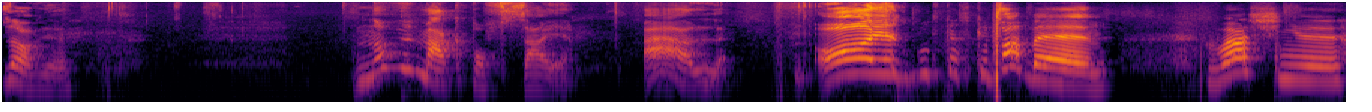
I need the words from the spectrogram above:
Widzowie, nowy mak powstaje, ale... O, jest budka z kebabem! Właśnie,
